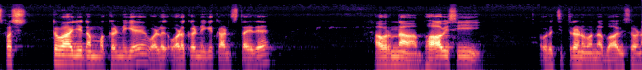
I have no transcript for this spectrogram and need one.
ಸ್ಪಷ್ಟವಾಗಿ ನಮ್ಮ ಕಣ್ಣಿಗೆ, ಒಳ, ಒಳಕಣ್ಣಿಗೆ ಕಾಣಿಸ್ತಾ ಇದೆ. ಅವ್ರನ್ನ ಭಾವಿಸಿ, ಅವರ ಚಿತ್ರಣವನ್ನು ಭಾವಿಸೋಣ.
